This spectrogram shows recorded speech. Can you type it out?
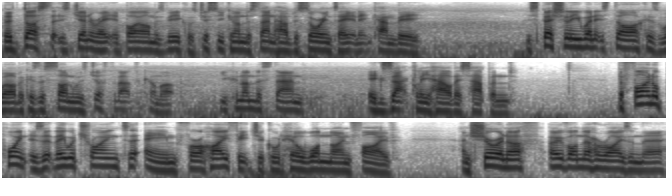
the dust that is generated by armored vehicles just so you can understand how disorientating it can be. Especially when it's dark as well because the sun was just about to come up. You can understand exactly how this happened. The final point is that they were trying to aim for a high feature called Hill 195. And sure enough, over on the horizon there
